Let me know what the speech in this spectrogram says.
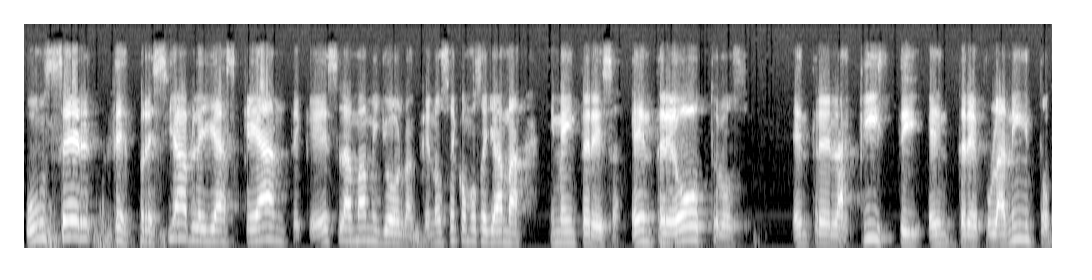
un ser despreciable y asqueante que es la Mami Jordan, que no sé cómo se llama y me interesa, entre otros, entre la Kisti, entre fulanito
